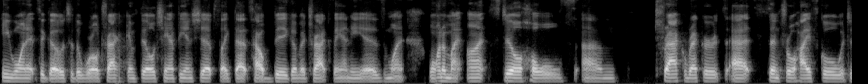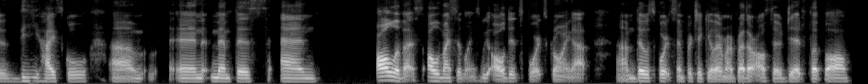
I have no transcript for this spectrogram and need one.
he wanted to go to the World Track and Field Championships. Like that's how big of a track fan he is. One one of my aunts still holds um, track records at Central High School, which is the high school um, in Memphis, and all of us, all of my siblings, we all did sports growing up. Um, those sports in particular, my brother also did football.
